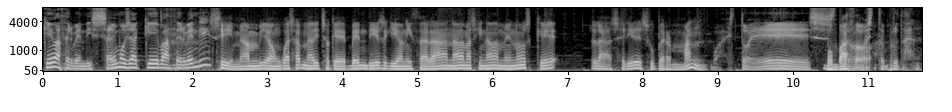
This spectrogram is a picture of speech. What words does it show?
¿qué va a hacer Bendis? ¿Sabemos ya qué va a hacer Bendis? Sí, me ha enviado un WhatsApp, me ha dicho que Bendis guionizará nada más y nada menos que la serie de Superman. Buah, esto es. Bombazo. Esto, esto es brutal.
